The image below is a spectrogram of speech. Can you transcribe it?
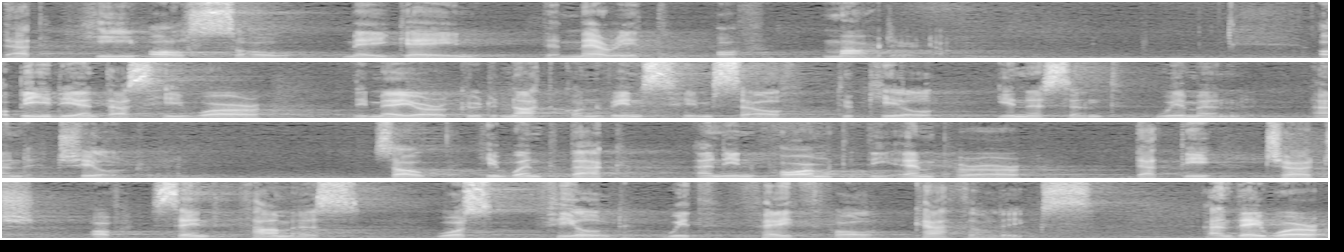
That he also may gain the merit of martyrdom. Obedient as he were, the mayor could not convince himself to kill innocent women and children. So he went back and informed the emperor that the church of St. Thomas was filled with faithful Catholics, and they were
